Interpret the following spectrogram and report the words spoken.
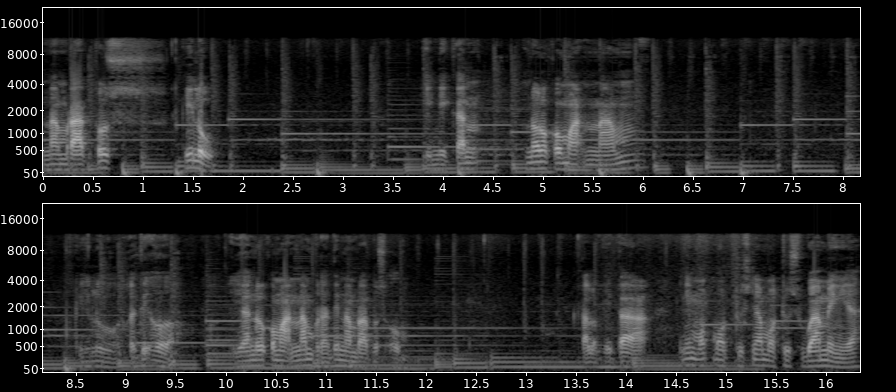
Enam ratus kilo. Ini kan 0,6 kilo. Berarti oh ya 0,6 berarti 600 ohm. Kalau kita ini mo- modusnya modus warming ya.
